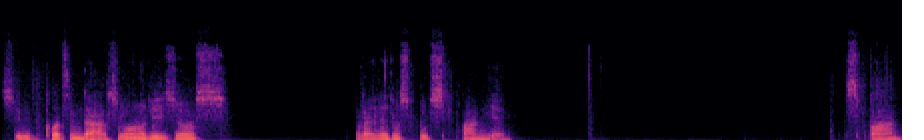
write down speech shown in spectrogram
so we've gotten that so one of these just like let's just put span here span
